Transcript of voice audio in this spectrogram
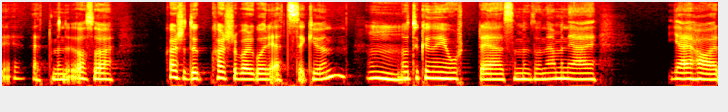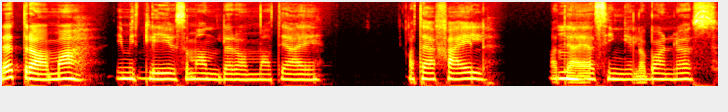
i ett minutt. Og så kanskje, du, kanskje bare går i ett sekund. Mm. At du kunne gjort det som en sånn Ja, men jeg, jeg har et drama i mitt liv som handler om at jeg At det er feil. At Mm. jeg er singel og barnløs.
